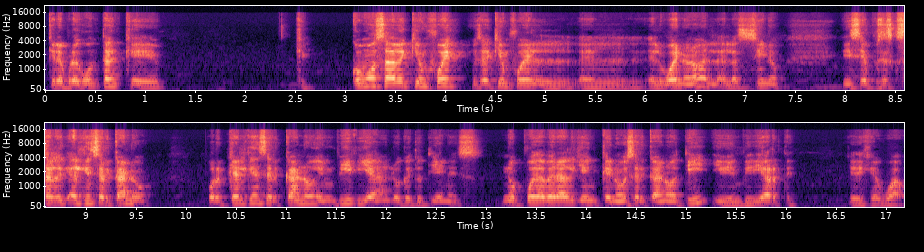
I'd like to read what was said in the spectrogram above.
que le preguntan que, cómo sabe quién fue, o sea, quién fue el, bueno, ¿no? el asesino dice, pues es que es alguien cercano, porque alguien cercano envidia lo que tú tienes. No puede haber alguien que no es cercano a ti y envidiarte. Y dije, wow.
